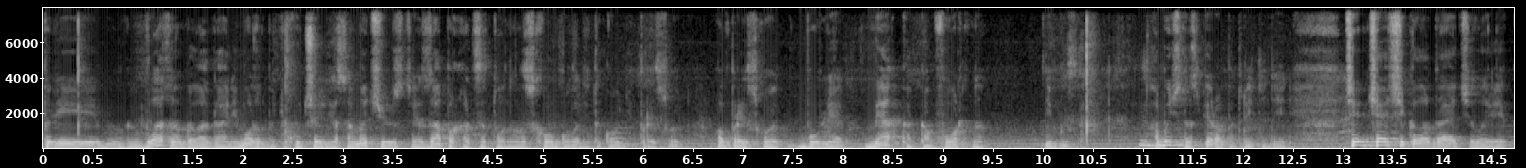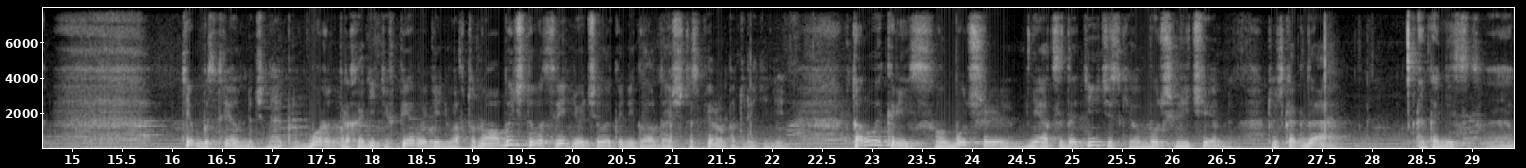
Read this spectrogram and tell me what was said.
при влажном голодании может быть ухудшение самочувствия, запах ацетона на сухом голоде такого не происходит. Он происходит более мягко, комфортно и быстро. Обычно с первого по третий день. Чем чаще голодает человек, тем быстрее он начинает, может проходить и в первый день, и во второй. Но обычного среднего человека не голодающего с первого по третий день. Второй кризис, он больше не ацидотический, он больше лечебный. То есть когда организм э,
